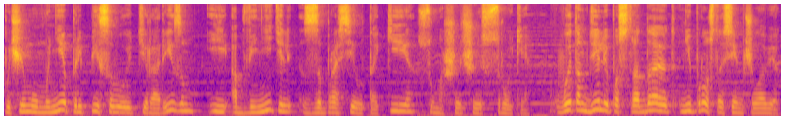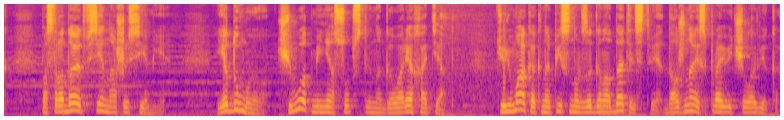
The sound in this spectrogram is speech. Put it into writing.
почему мне приписывают терроризм и обвинитель запросил такие сумасшедшие сроки. В этом деле пострадают не просто семь человек, пострадают все наши семьи. Я думаю, чего от меня, собственно говоря, хотят. Тюрьма, как написано в законодательстве, должна исправить человека.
